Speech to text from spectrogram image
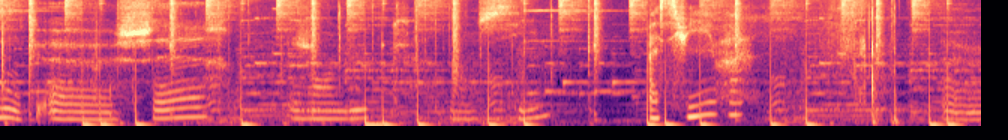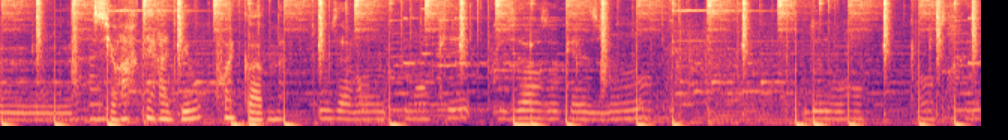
Donc, euh, cher Jean-Luc Nancy. À suivre euh, sur arteradio.com. Nous avons manqué plusieurs occasions de nous rencontrer.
